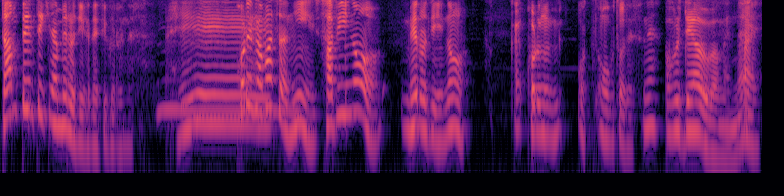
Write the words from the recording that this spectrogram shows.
断片的なメロディーが出てくるんですこれがまさにサビのメロディーのこれの音ですね。これ出会う場面ね、はい。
